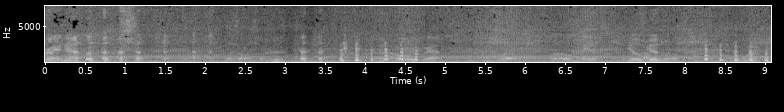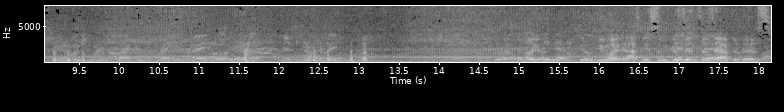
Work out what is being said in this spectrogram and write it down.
right now. Holy crap! Oh man, feels good though. back in the rain, right? Oh yeah. I'll tell Anything ya. that feels You might ask me some gazintas after this.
